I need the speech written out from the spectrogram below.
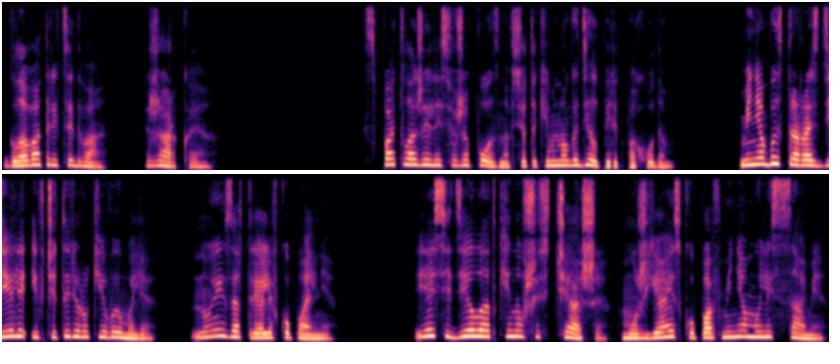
Глава 32. Жаркая. Спать ложились уже поздно, все таки много дел перед походом. Меня быстро раздели и в четыре руки вымыли, ну и застряли в купальне. Я сидела, откинувшись в чаше, мужья, искупав меня, мылись сами.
